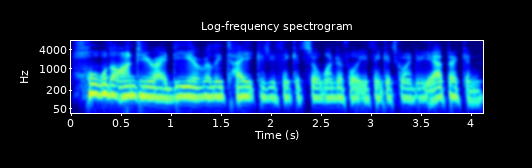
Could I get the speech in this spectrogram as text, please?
hold on to your idea really tight because you think it's so wonderful, you think it's going to be epic, and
